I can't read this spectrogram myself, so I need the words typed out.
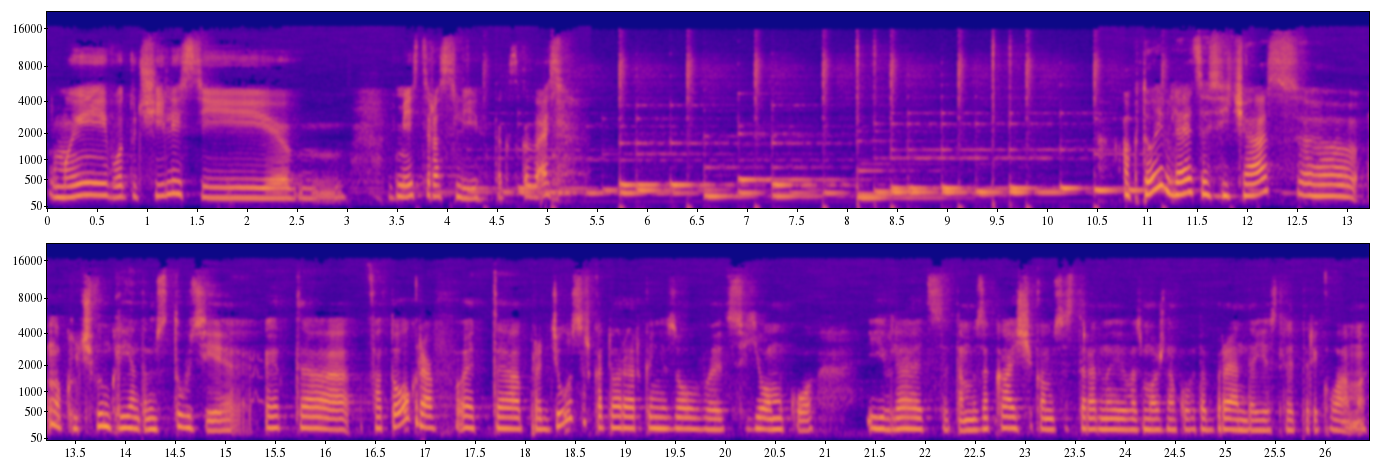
мы вот учились и вместе росли, так сказать. А кто является сейчас э, ну, ключевым клиентом студии? Это фотограф, это продюсер, который организовывает съемку и является там заказчиком со стороны, возможно, какого-то бренда, если это реклама.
